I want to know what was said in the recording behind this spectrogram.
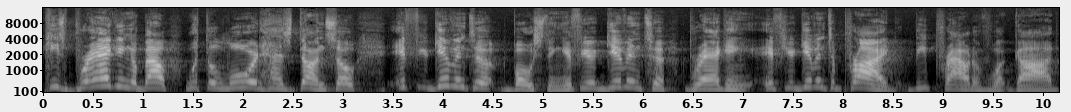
he's bragging about what the Lord has done. So if you're given to boasting, if you're given to bragging, if you're given to pride, be proud of what God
